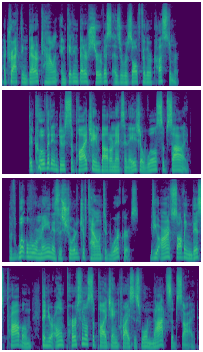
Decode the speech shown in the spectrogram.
attracting better talent and getting better service as a result for their customers. The COVID induced supply chain bottlenecks in Asia will subside, but what will remain is a shortage of talented workers. If you aren't solving this problem, then your own personal supply chain crisis will not subside.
